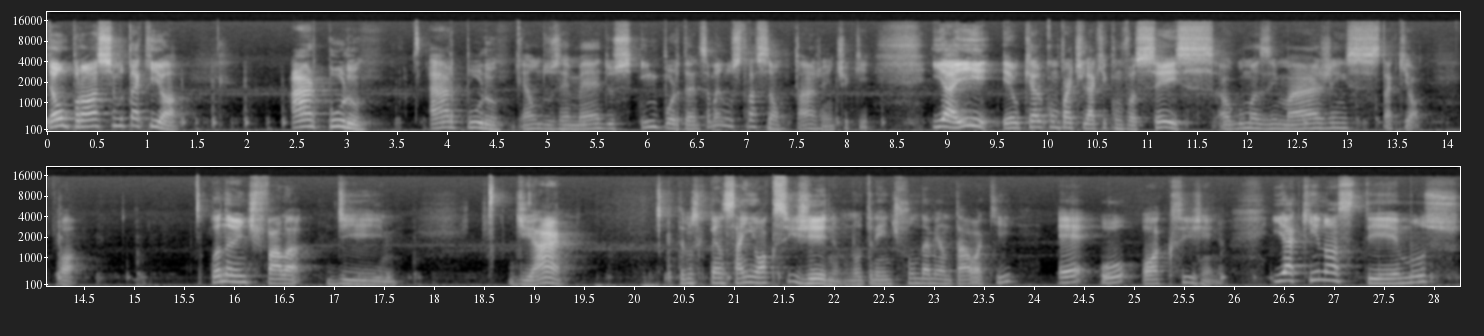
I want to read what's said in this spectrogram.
Então o próximo tá aqui, ó. Ar puro. Ar puro é um dos remédios importantes. É uma ilustração, tá, gente, aqui. E aí, eu quero compartilhar aqui com vocês algumas imagens. Tá aqui, ó. Ó. Quando a gente fala de, de ar, temos que pensar em oxigênio. O nutriente fundamental aqui é o oxigênio. E aqui nós temos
